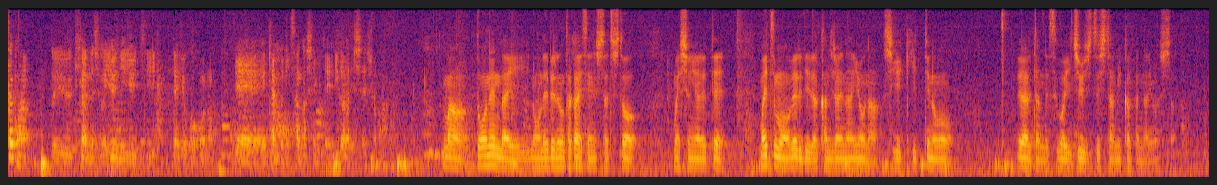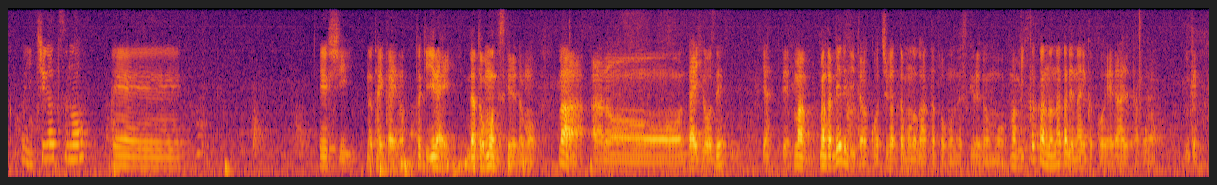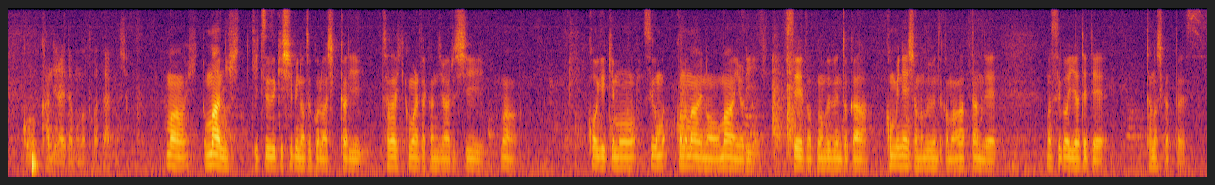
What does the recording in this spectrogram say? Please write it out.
日間という期間でしたが U21 代表高校の、えー、キャンプに参加してみていかがでしたでしょうか。まあ、同年代のレベルの高い選手たちと、まあ、一緒にやれて、まあ、いつもウェルディでは感じられないような刺激っていうのを得られたんですごい充実した3日間になりました。1月の、えー、AFC の大会の時以来だと思うんですけれども、まああのー、代表でやって、まあ、またベルディとはこう違ったものがあったと思うんですけれども、まあ、3日間の中で何かこう得られたもの受けこう感じられたものとかってありましょう？まあ、オマーンに引き続き守備のところはしっかり叩き込まれた感じはあるし、まあ、攻撃もすぐこの前のオマーンより精度の部分とかコンビネーションの部分とかも上がったんで、まあ、すごいやってて楽しかったです。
